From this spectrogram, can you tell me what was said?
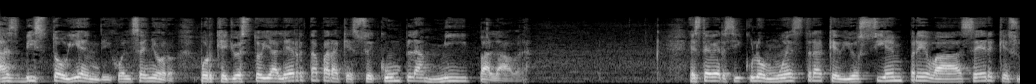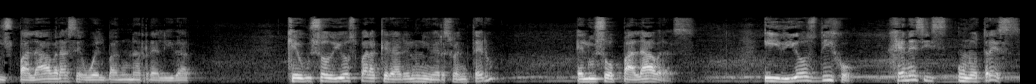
Has visto bien, dijo el Señor, porque yo estoy alerta para que se cumpla mi palabra. Este versículo muestra que Dios siempre va a hacer que sus palabras se vuelvan una realidad. ¿Qué usó Dios para crear el universo entero? Él usó palabras, y Dios dijo, Génesis 1.3,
